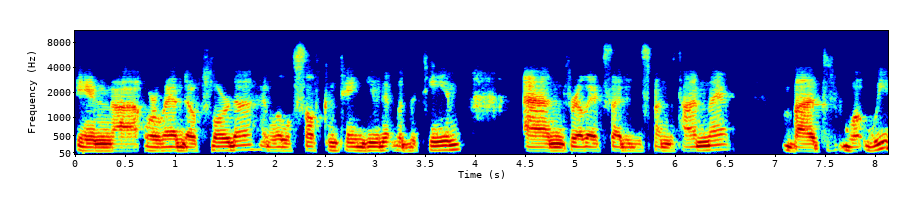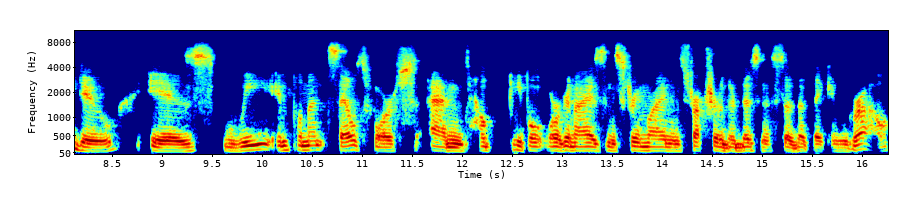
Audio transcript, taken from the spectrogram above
in uh, Orlando, Florida, in a little self contained unit with the team, and really excited to spend the time there. But what we do is we implement Salesforce and help people organize and streamline and structure their business so that they can grow,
